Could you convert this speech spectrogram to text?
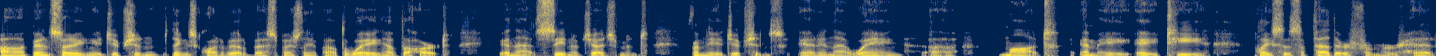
Uh, I've been studying Egyptian things quite a bit, especially about the weighing of the heart in that scene of judgment from the Egyptians. And in that weighing, uh, Maat, M A A T, places a feather from her head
